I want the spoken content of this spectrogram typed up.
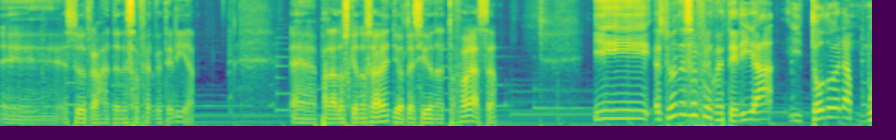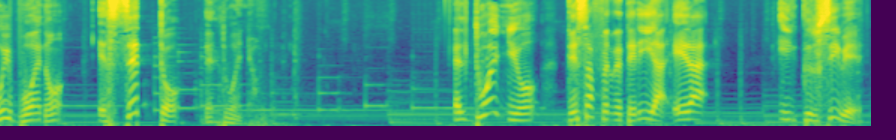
eh, estuve trabajando en esa ferretería. Eh, para los que no saben, yo resido en Antofagasta. Y estuve en esa ferretería y todo era muy bueno, excepto el dueño. El dueño de esa ferretería era inclusive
